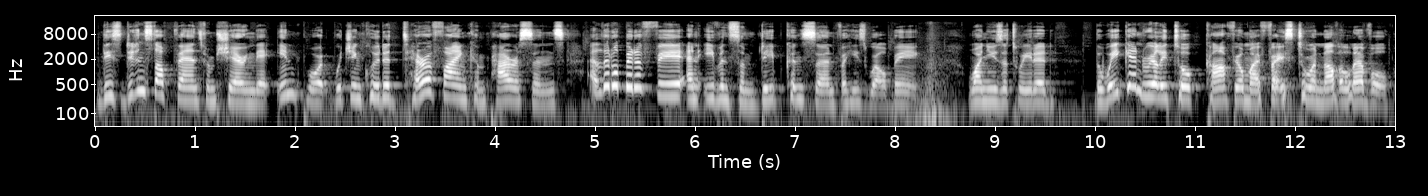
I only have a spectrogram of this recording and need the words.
This didn't stop fans from sharing their input, which included terrifying comparisons, a little bit of fear, and even some deep concern for his well being. One user tweeted, The Weeknd really took Can't Feel My Face to another level,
